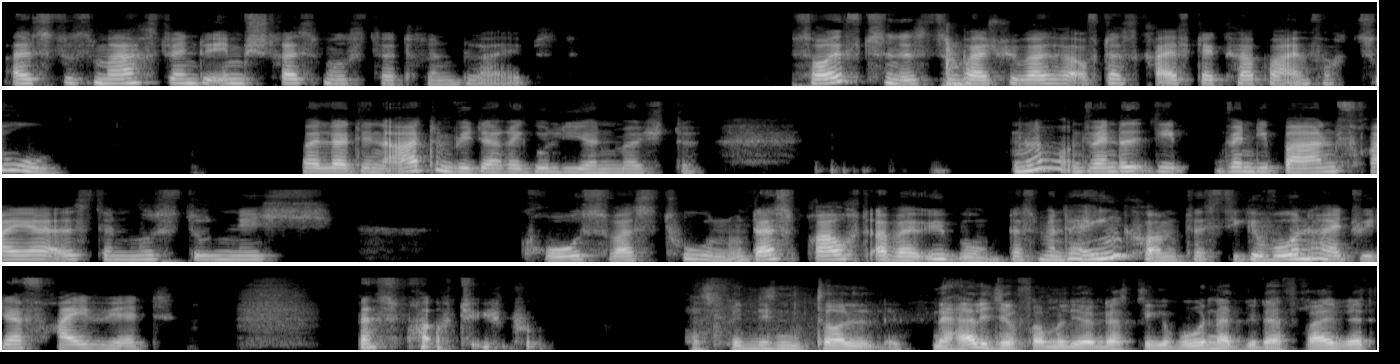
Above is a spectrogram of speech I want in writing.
als du es machst, wenn du im Stressmuster drin bleibst. Seufzen ist zum Beispiel, weil auf das greift der Körper einfach zu, weil er den Atem wieder regulieren möchte. Ne? Und wenn die, wenn die Bahn freier ist, dann musst du nicht groß was tun. Und das braucht aber Übung, dass man da hinkommt, dass die Gewohnheit wieder frei wird. Das braucht Übung. Das finde ich eine, toll, eine herrliche Formulierung, dass die Gewohnheit wieder frei wird.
